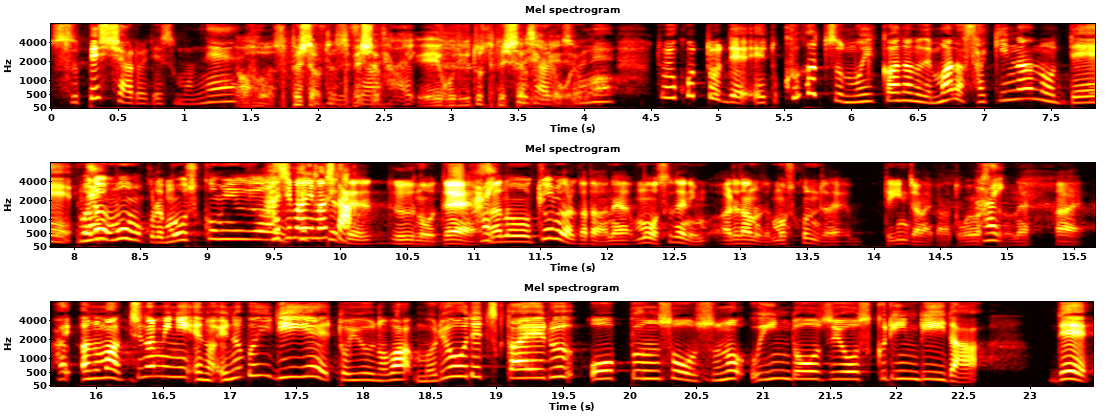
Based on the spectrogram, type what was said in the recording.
スペシャルですもんね。あ、そうだ、スペシャルだ、スペシャル。はい英語で言うとスペシャルですよね。。ということで、えっ、と、9月6日なので、まだ先なので、まあ、でね、ももうこれ申し込みが始まりました受け付けてるので、はいあの、興味がある方はね、もうすでにあれなので申し込んでいいんじゃないかなと思いますけどね。はい。はい。あの、まあ、ちなみに、あの、NVDA というのは、無料で使えるオープンソースの Windows 用スクリーンリーダーで、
